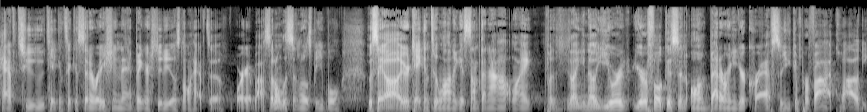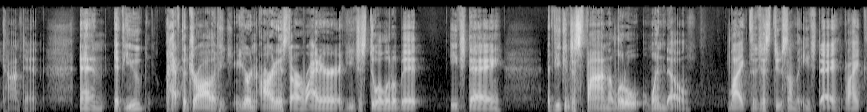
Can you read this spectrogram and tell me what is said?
have to take into consideration that bigger studios don't have to worry about. So don't listen to those people who say, "Oh, you're taking too long to get something out." Like, like you know, you're you're focusing on bettering your craft so you can provide quality content. And if you have to draw, if you're an artist or a writer, if you just do a little bit each day, if you can just find a little window, like to just do something each day, like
